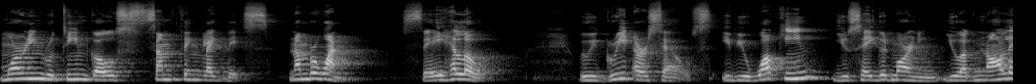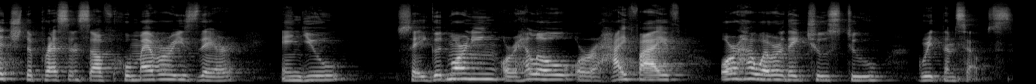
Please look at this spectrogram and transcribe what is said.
Morning routine goes something like this. Number one, say hello. We greet ourselves. If you walk in, you say good morning. You acknowledge the presence of whomever is there and you say good morning or hello or a high five or however they choose to greet themselves.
